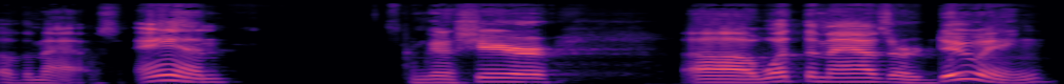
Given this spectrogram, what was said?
of the Mavs. And I'm going to share uh, what the Mavs are doing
